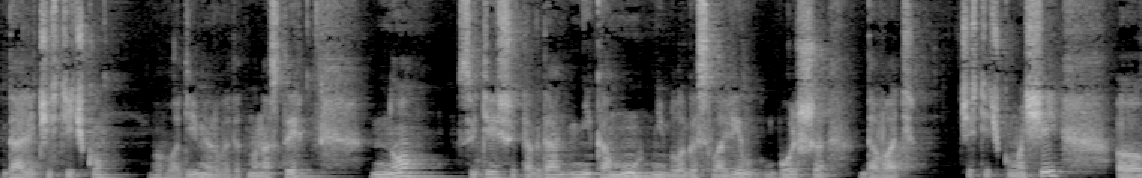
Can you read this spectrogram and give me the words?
дали частичку во Владимир, в этот монастырь, но святейший тогда никому не благословил больше давать частичку мощей э,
